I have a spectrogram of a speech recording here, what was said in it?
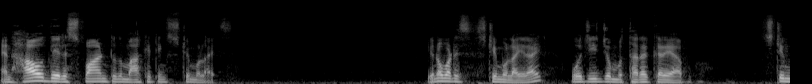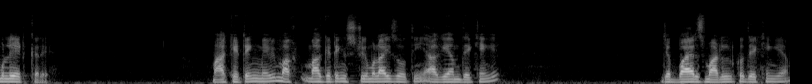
and how they respond to the marketing stimuli you know what is stimuli right وہ چیز جو متحرک کرے آپ کو اسٹیمولیٹ کرے۔ مارکیٹنگ میں بھی مارکیٹنگ اسٹیمولائز ہوتی ہیں، آگے ہم دیکھیں گے۔ جب بائرز ماڈل کو دیکھیں گے ہم۔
